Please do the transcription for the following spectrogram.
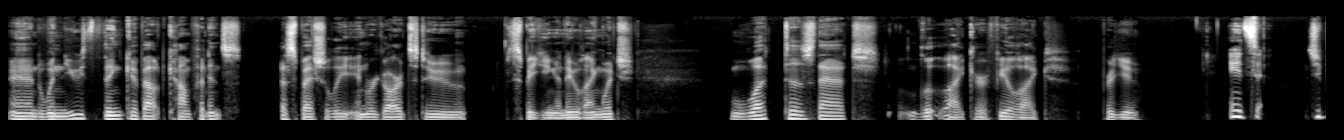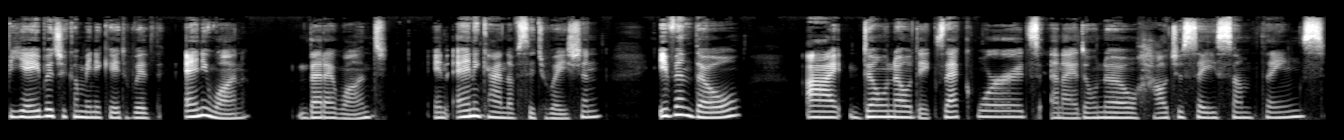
And when you think about confidence, especially in regards to speaking a new language, what does that look like or feel like for you? It's to be able to communicate with anyone that I want in any kind of situation, even though I don't know the exact words and I don't know how to say some things.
